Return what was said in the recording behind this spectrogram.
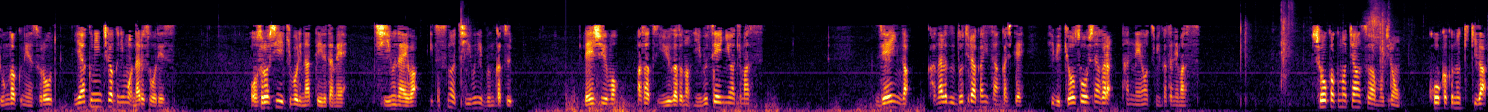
4学年揃うと200人近くにもなるそうです。恐ろしい規模になっているため、チーム内は5つのチームに分割。練習も朝と夕方の2部制に分けます。全員が必ずどちらかに参加して、日々競争しながら鍛錬を積み重ねます。昇格のチャンスはもちろん、降格の危機が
